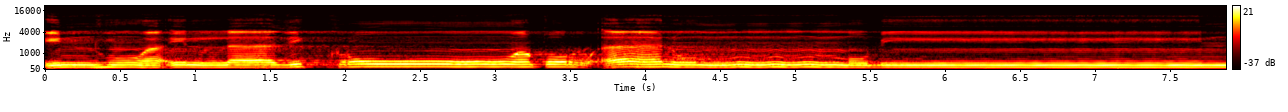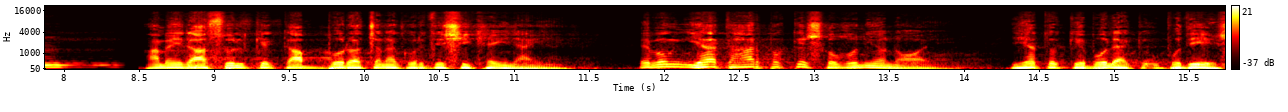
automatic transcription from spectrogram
ان هو الا ذكر وقران مبين আমি রাসূলকে কাব্য রচনা করিতে শিখাই নাই এবং ইহা তাহার পক্ষে শোভনীয় নয় ইহা তো কেবল এক উপদেশ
